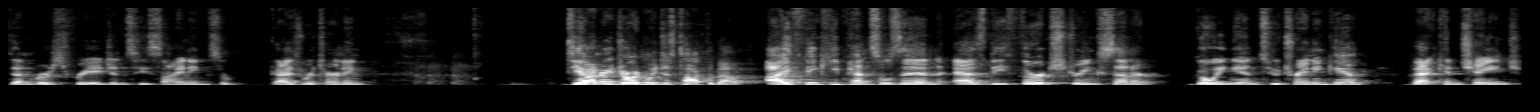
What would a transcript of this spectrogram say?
Denver's free agency signings or guys returning. DeAndre Jordan, we just talked about. I think he pencils in as the third string center going into training camp. That can change,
